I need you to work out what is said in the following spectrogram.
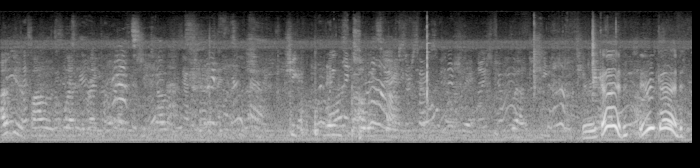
I'm gonna follow what she. She wings always Very good. Very good.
